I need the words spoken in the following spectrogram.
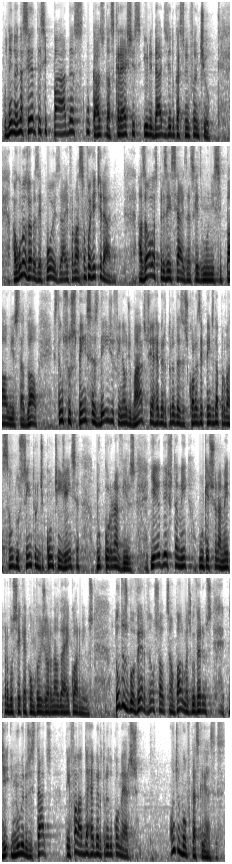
podendo ainda ser antecipadas no caso das creches e unidades de educação infantil. Algumas horas depois, a informação foi retirada. As aulas presenciais nas redes municipal e estadual estão suspensas desde o final de março e a reabertura das escolas depende da aprovação do Centro de Contingência do Coronavírus. E aí eu deixo também um questionamento para você que acompanha o jornal da Record News. Todos os governos, não só o de São Paulo, mas governos de inúmeros estados, têm falado da reabertura do comércio. Onde vão ficar as crianças?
